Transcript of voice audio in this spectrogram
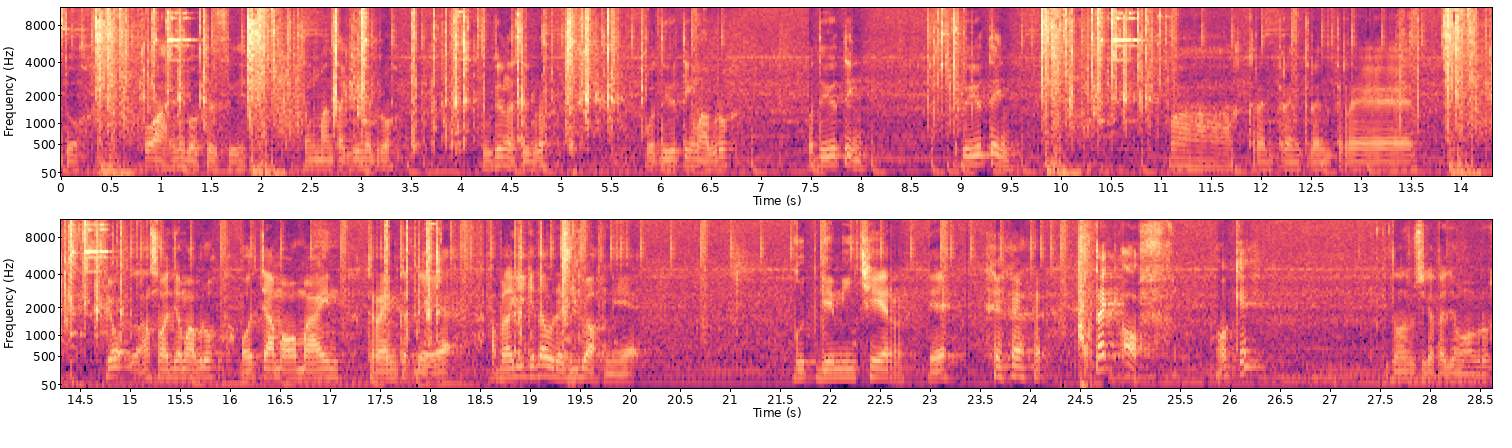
Tuh. Wah, ini gokil sih. Main mantek gini, Bro. Gokil gak sih, Bro? What do you think, ma, Bro? What do you think? What do you think? Wah, keren keren keren keren. Yuk, langsung aja, ma, Bro. Ocha mau main keren deh ya. Apalagi kita udah di buff nih ya good gaming chair ya. Take off. Oke. Okay. kita langsung sikat aja mau bro.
